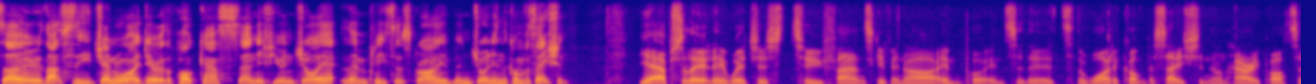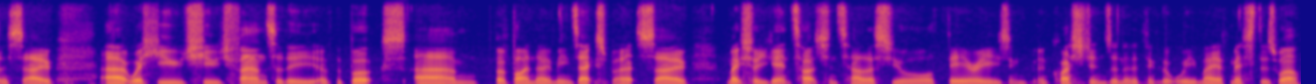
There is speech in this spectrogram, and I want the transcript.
So that's the general idea of the podcast. And if you enjoy it, then please subscribe and join in the conversation. Yeah, absolutely. We're just two fans giving our input into the to the wider conversation on Harry Potter. So uh, we're huge, huge fans of the of the books, um, but by no means experts. So make sure you get in touch and tell us your theories and, and questions and anything that we may have missed as well.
